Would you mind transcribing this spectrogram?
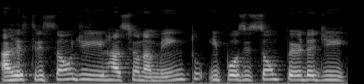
a restrição de racionamento e posição perda de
